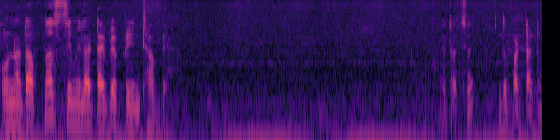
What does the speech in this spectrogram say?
ওড়নাটা আপনার সিমিলার টাইপের প্রিন্ট হবে। এটা হচ্ছে দুপাট্টাটা।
